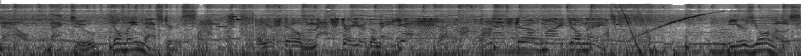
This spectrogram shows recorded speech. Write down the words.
Now, back to Domain Masters. You're still master of your domain. Yes. master of my domain. Here's your host.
